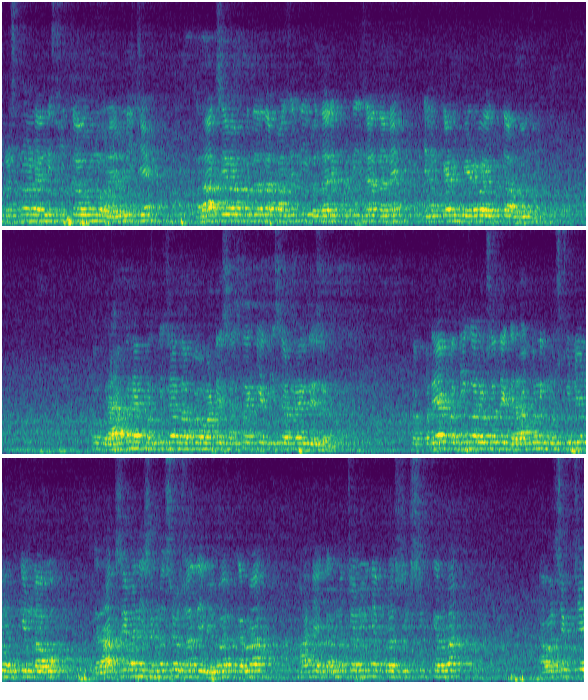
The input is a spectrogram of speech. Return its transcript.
પ્રશ્નો અને અનિશ્ચિતતાઓનો રહેલી છે ગ્રાહક સેવા પ્રદાતા પાસેથી વધારે પ્રતિસાદ અને જાણકારી મેળવવા હોય છે. તો ગ્રાહકોને પ્રતિસાદ આપવા માટે સંસ્થાકીય દિશા નિર્દેશન તો પર્યાપ્ત અધિકારો સાથે ગ્રાહકોની મુશ્કેલીઓનો ઉકેલ લાવો. ગ્રાહક સેવાની સમસ્યાઓ સાથે વ્યવહાર કરવા માટે કર્મચારીઓને પ્રશિક્ષિત કરવા આવશ્યક છે.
